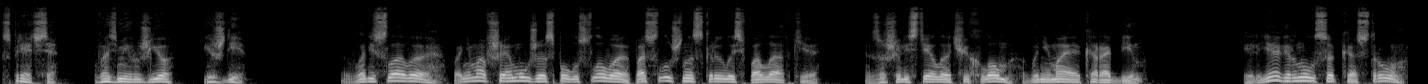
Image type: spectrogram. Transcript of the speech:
«Спрячься, возьми ружье и жди». Владислава, понимавшая мужа с полуслова, послушно скрылась в палатке, зашелестела чехлом, вынимая карабин. Илья вернулся к костру,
